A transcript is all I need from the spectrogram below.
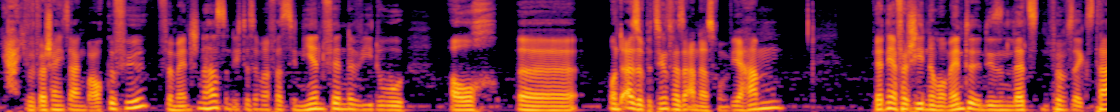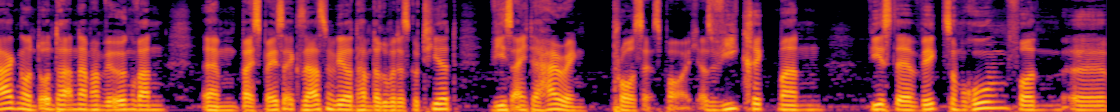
ja, ich würde wahrscheinlich sagen, Bauchgefühl für Menschen hast und ich das immer faszinierend finde, wie du auch, äh, und also beziehungsweise andersrum. Wir haben, wir hatten ja verschiedene Momente in diesen letzten fünf, sechs Tagen und unter anderem haben wir irgendwann ähm, bei SpaceX saßen wir und haben darüber diskutiert, wie ist eigentlich der Hiring-Prozess bei euch? Also wie kriegt man wie ist der Weg zum Ruhm von, äh,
